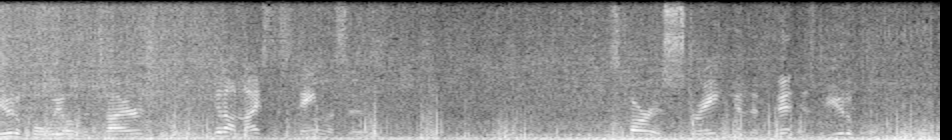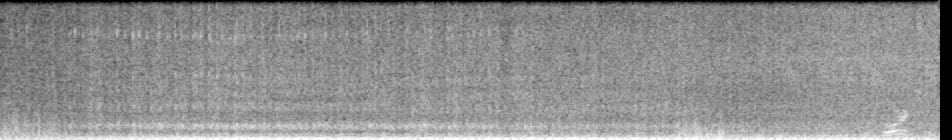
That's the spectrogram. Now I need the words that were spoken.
Beautiful wheels and tires. Look at how nice the stainless is. This car is straight and the fit is beautiful. Gorgeous.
